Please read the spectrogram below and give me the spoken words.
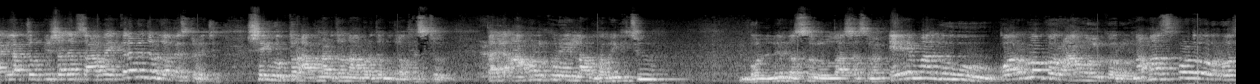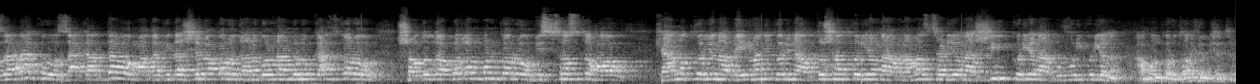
এক লাখ চব্বিশ হাজার সাহাবাই কেরামের জন্য যথেষ্ট হয়েছে, সেই উত্তর আপনার জন্য, আমার জন্য যথেষ্ট। তাহলে আমল করে লাভ হবে কিছু? বললেন এ মালু, কর্ম করো, আমল করো, নামাজ পড়ো, রোজা রাখো জাকাত দাও মাতা পিতার সেবা করো কাজ করো, সততা অবলম্বন করো, বিশ্বস্ত হও, খেয়ানত করিও না বেইমানি করি না আত্মসাত করিও না, নামাজ ছাড়িও না শির করিও না, কুফুরি করিও না, আমল করো ধর্মের ক্ষেত্রে,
